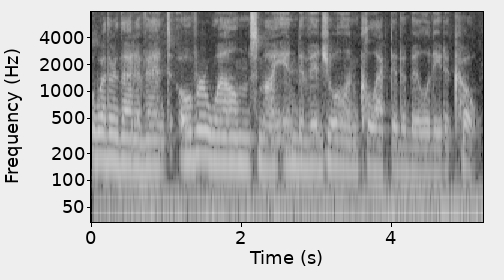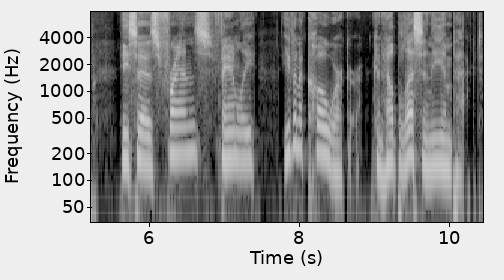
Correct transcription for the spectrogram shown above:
whether that event overwhelms my individual and collective ability to cope. He says friends, family, even a coworker can help lessen the impact.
